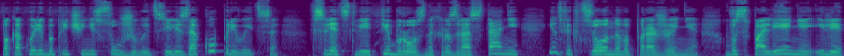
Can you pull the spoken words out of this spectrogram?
по какой-либо причине суживается или закупоривается вследствие фиброзных разрастаний, инфекционного поражения, воспаления или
